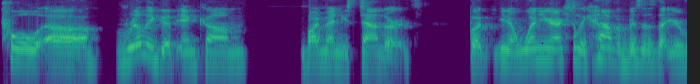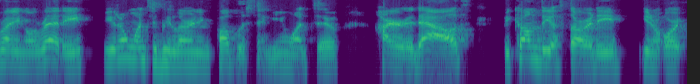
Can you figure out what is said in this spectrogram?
pull a really good income by many standards. But you know, when you actually have a business that you're running already, you don't want to be learning publishing. You want to hire it out, become the authority, you know, or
